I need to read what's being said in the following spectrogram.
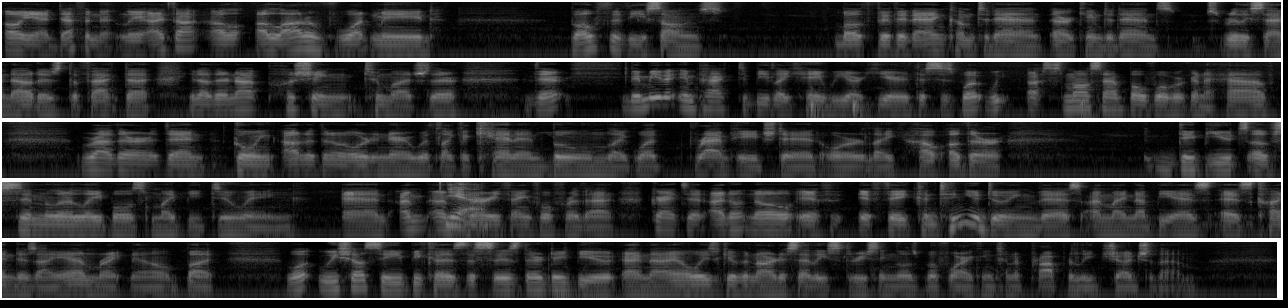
Oh, yeah, definitely. I thought a, a lot of what made both of these songs, both Vivid and Come to Dance, or Came to Dance, really stand out is the fact that, you know, they're not pushing too much. They're, they're, they made an impact to be like, hey, we are here. This is what we, a small sample of what we're going to have rather than going out of the ordinary with like a cannon boom like what Rampage did or like how other debuts of similar labels might be doing and I'm I'm yeah. very thankful for that. Granted, I don't know if if they continue doing this, I might not be as as kind as I am right now, but what we shall see because this is their debut and I always give an artist at least 3 singles before I can kind of properly judge them.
